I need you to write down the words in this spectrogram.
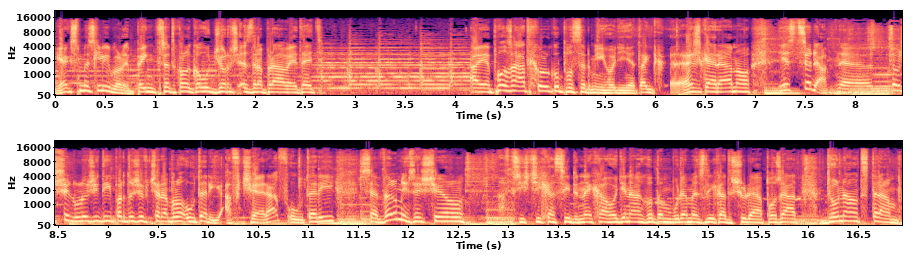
Jak jsme slíbili, Pink před chvilkou, George Ezra právě teď. A je pořád chvilku po 7 hodině, tak hezké ráno. Je středa, eh, což je důležitý, protože včera bylo úterý a včera v úterý se velmi řešil a v příštích asi dnech a hodinách o tom budeme slíkat všude a pořád Donald Trump,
